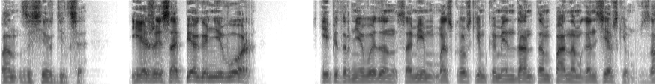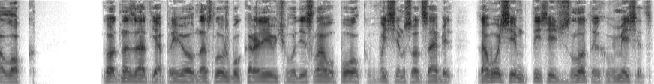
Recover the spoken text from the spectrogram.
Пан засердился. — Ежи сапега не вор! Скипетр мне выдан самим московским комендантом паном Гонсевским в залог. Год назад я привел на службу королевич Владиславу полк в 800 сабель за 8 тысяч злотых в месяц,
